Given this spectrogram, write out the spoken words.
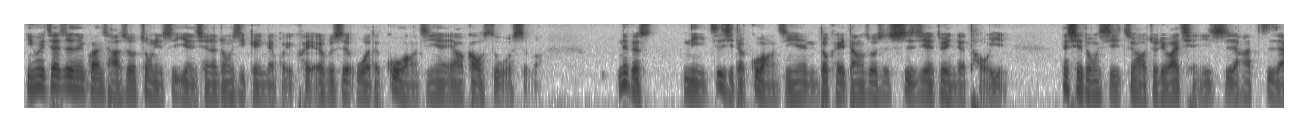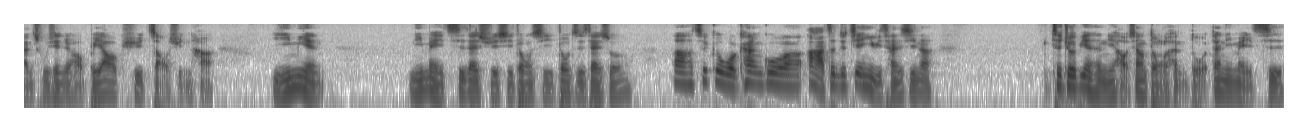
因为在认真观察的时候，重点是眼前的东西给你的回馈，而不是我的过往经验要告诉我什么。那个你自己的过往经验，你都可以当做是世界对你的投影。那些东西最好就留在潜意识，让它自然出现就好，不要去找寻它，以免你每次在学习东西都只是在说啊，这个我看过啊，啊，这就见异语禅心啊，这就变成你好像懂了很多，但你每次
